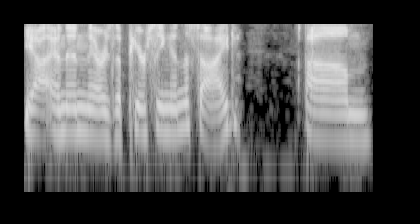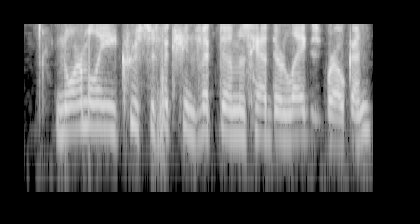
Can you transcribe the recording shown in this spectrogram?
Yeah, and then there's a piercing in the side. Um, normally, crucifixion victims had their legs broken.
